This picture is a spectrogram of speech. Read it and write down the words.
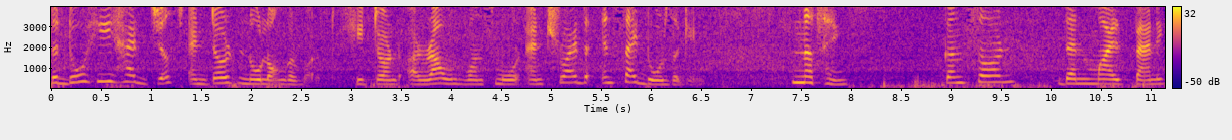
The door he had just entered no longer worked. He turned around once more and tried the inside doors again. Nothing. Concerned, then mild panic,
